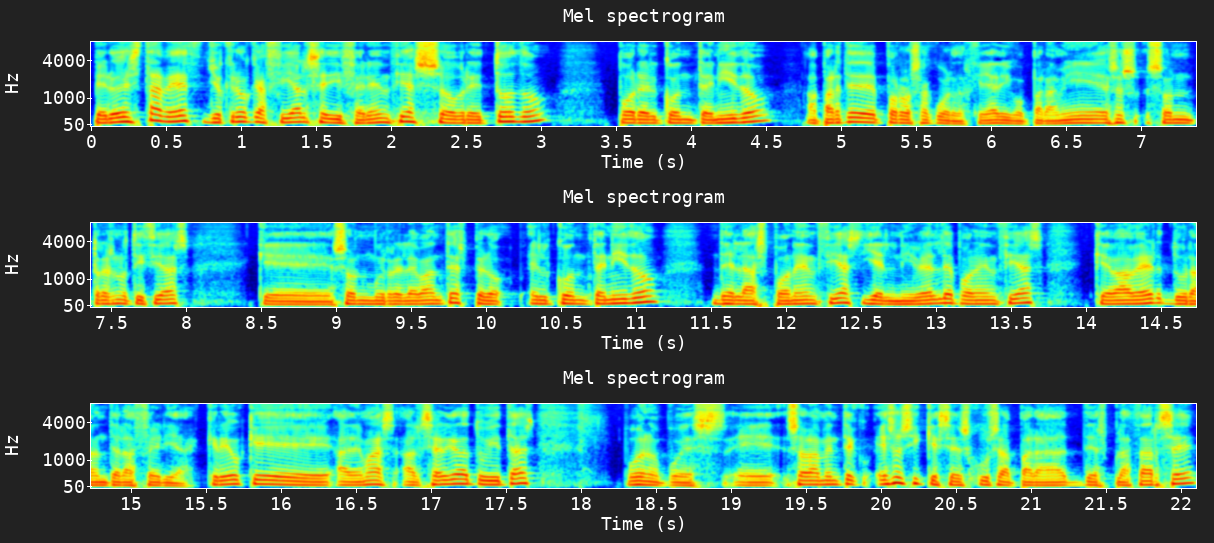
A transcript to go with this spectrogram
Pero esta vez yo creo que AFIAL se diferencia sobre todo por el contenido, aparte de por los acuerdos, que ya digo, para mí esos son tres noticias que son muy relevantes, pero el contenido de las ponencias y el nivel de ponencias que va a haber durante la feria. Creo que además, al ser gratuitas, bueno, pues eh, solamente eso sí que se excusa para desplazarse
